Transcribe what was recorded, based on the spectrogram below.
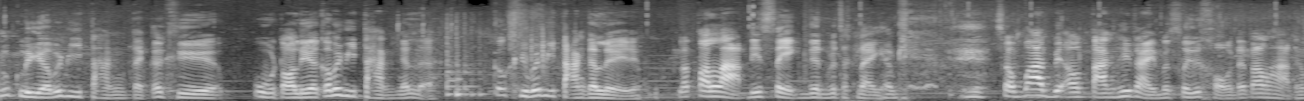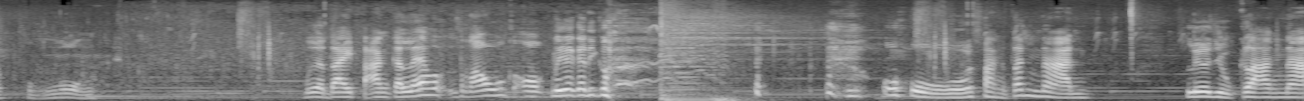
ลูกเรือไม่มีตังค์แต่ก็คือ อู่ต่อเรือก็ไม่มีตังค์งั้นเหรอก็คือไม่มีตังค์กันเลย แล้วตลาดนี่เสกเงินมาจากไหนครับชาวบ้านไปเอาตังค์ที่ไหนมาซื้อของในตลาดครับผมงง เมื่อได้ตังค์กันแล้ว เราก็ออกเรือกันดีกว่า โอ้โห สั่งตั้งนาน เรืออยู่กลางน้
